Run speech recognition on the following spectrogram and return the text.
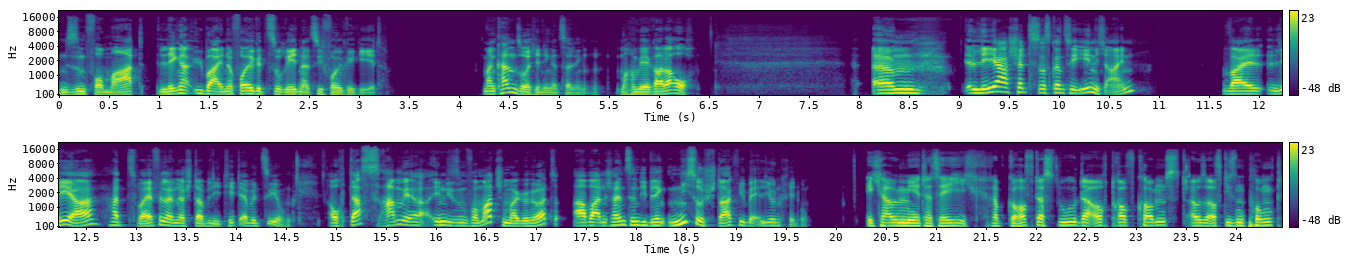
in diesem Format länger über eine Folge zu reden, als die Folge geht. Man kann solche Dinge zerdenken. Machen wir ja gerade auch. Ähm, Lea schätzt das Ganze eh nicht ein, weil Lea hat Zweifel an der Stabilität der Beziehung. Auch das haben wir in diesem Format schon mal gehört, aber anscheinend sind die Bedenken nicht so stark wie bei Ellie und Credo. Ich habe mir tatsächlich, ich habe gehofft, dass du da auch drauf kommst, also auf diesen Punkt,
